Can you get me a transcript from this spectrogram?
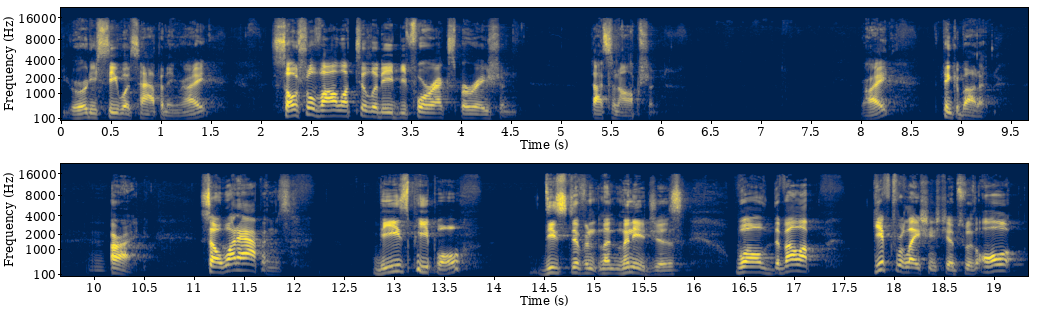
You already see what's happening, right? Social volatility before expiration. That's an option. Right? Think about it. Mm. All right. So what happens? These people, these different lineages, will develop gift relationships with all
